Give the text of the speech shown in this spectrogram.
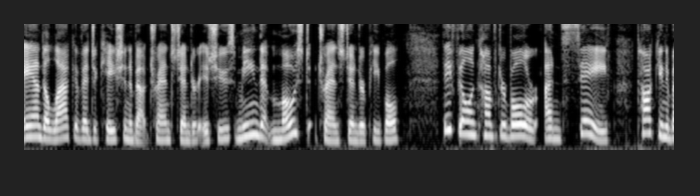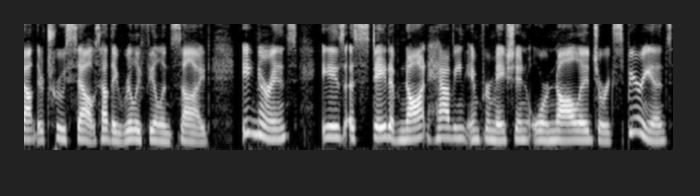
and a lack of education about transgender issues mean that most transgender people they feel uncomfortable or unsafe talking about their true selves, how they really feel inside. Ignorance is a state of not having information or knowledge or experience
